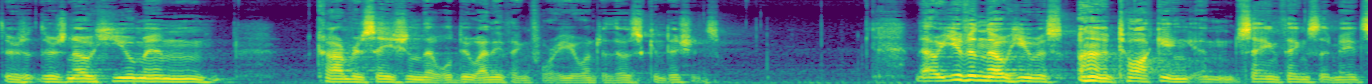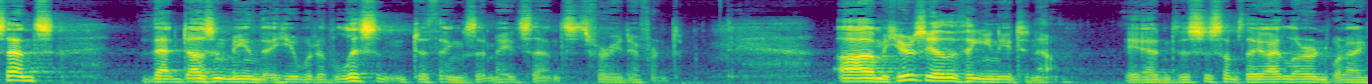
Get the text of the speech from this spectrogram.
There's there's no human conversation that will do anything for you under those conditions. Now, even though he was talking and saying things that made sense, that doesn't mean that he would have listened to things that made sense. It's very different. Um, here's the other thing you need to know, and this is something I learned when I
